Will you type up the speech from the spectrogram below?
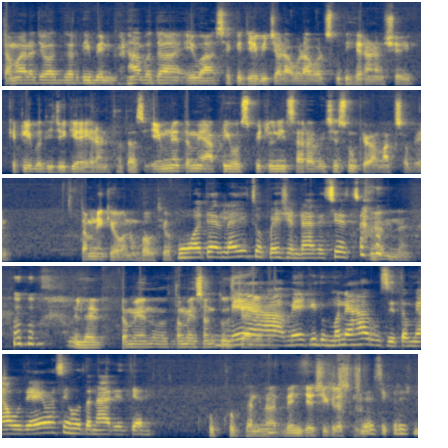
તમારા જેવા દર્દીબેન ઘણા બધા એવા હશે કે જે બિચારા આવડા સુધી હેરાન હશે. કેટલી બધી જગ્યાએ હેરાન થતા હશે. એમને તમે આપણી હોસ્પિટલની સારવાર વિશે શું કહેવા માગશો બેન? તમને કેવો અનુભવ થયો? હું અત્યારે લાવી છું પેશન્ટ હારે છે એમ ને? એટલે તમે એનું તમે સંતુષ્ટ મેં હા મેં કીધું મને સારું છે તમે આવો ત્યાં આવ્યા છે હો તને હારે અત્યારે. ખૂબ ખૂબ ધન્યવાદ બેન. જય શ્રી કૃષ્ણ. જય શ્રી કૃષ્ણ.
